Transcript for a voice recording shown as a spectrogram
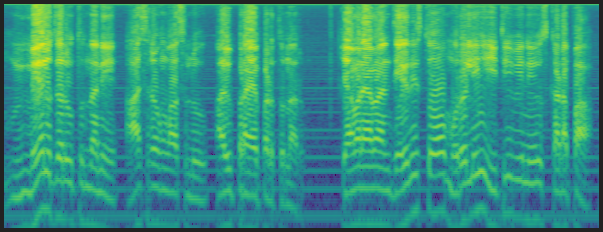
మేలు జరుగుతుందని ఆశ్రమం వాసులు అభిప్రాయపడుతున్నారు. కెమెరామ్యాన్ జగదీష్తో మురళి ఈటీవీ న్యూస్ కడప.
